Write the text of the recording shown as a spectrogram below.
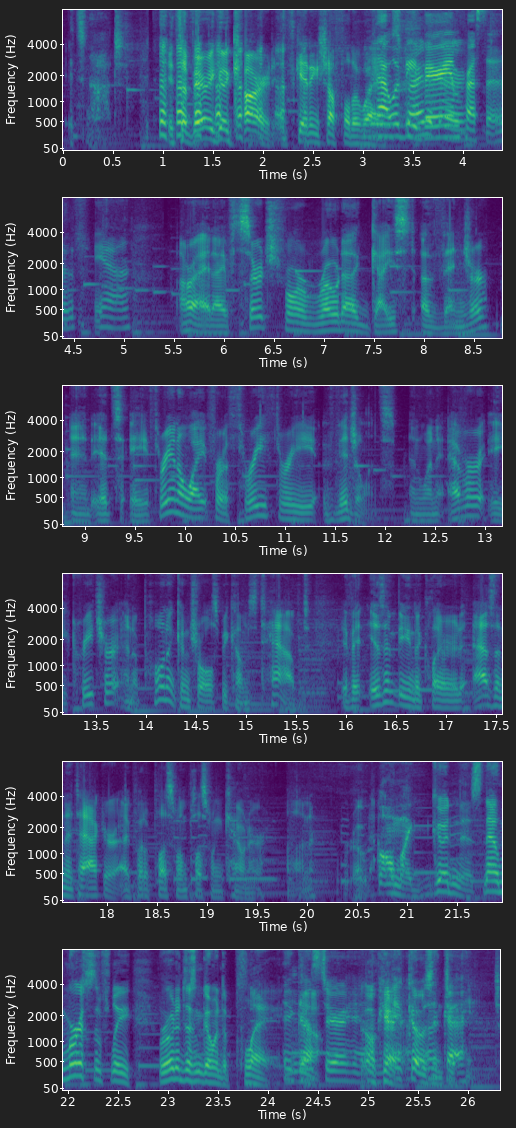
It's not. It's a very good card. It's getting shuffled away. That would be very impressive. Yeah. All right, I've searched for Rhoda Geist Avenger, and it's a three and a white for a 3 3 vigilance. And whenever a creature an opponent controls becomes tapped, if it isn't being declared as an attacker, I put a plus one plus one counter on Rhoda. Oh my goodness. Now, mercifully, Rhoda doesn't go into play. It goes to your hand. Okay. It goes into Okay. hand.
